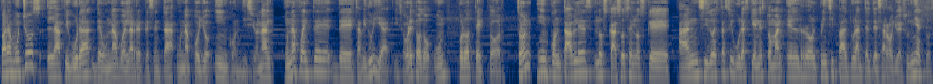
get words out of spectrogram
Para muchos, la figura de una abuela representa un apoyo incondicional, una fuente de sabiduría y sobre todo un protector. Son incontables los casos en los que han sido estas figuras quienes toman el rol principal durante el desarrollo de sus nietos,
